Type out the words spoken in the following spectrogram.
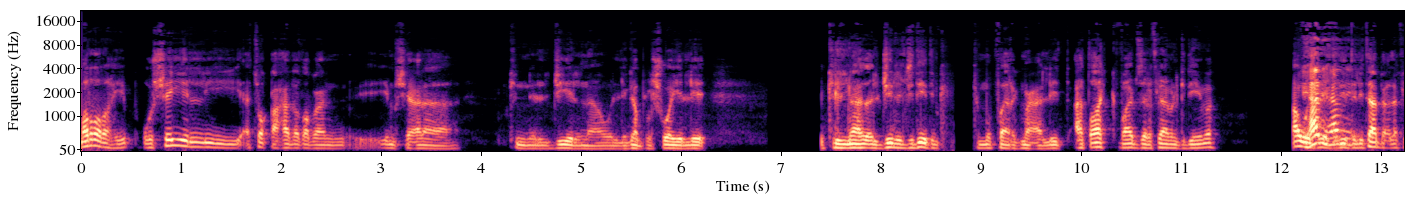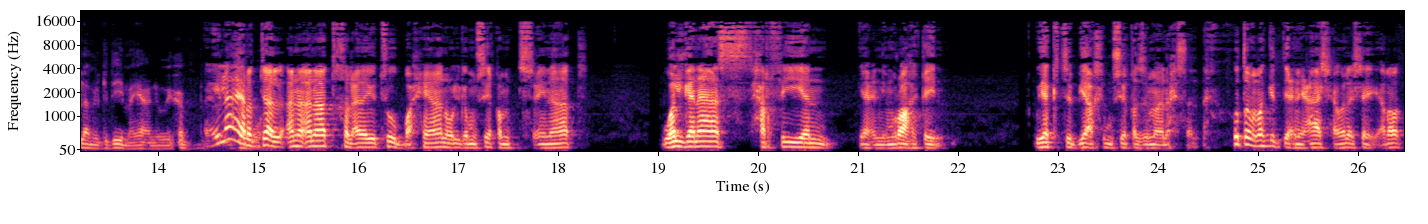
مرة رهيب. والشيء اللي أتوقع هذا طبعا يمشي على يمكن جيلنا واللي قبل شوي اللي الناس- الجيل الجديد يمكن مو فارق معه اللي أعطاك vibes الأفلام القديمة أو الجيل الجديد اللي يتابع الأفلام القديمة يعني ويحب لا يا رجال أنا أنا أدخل على يوتيوب أحيانا وألقى موسيقى من التسعينات وألقى ناس حرفيا يعني مراهقين. ويكتب يا أخي موسيقى زمان أحسن. وطبعا ما قلت يعني عاشها ولا شيء عرفت؟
